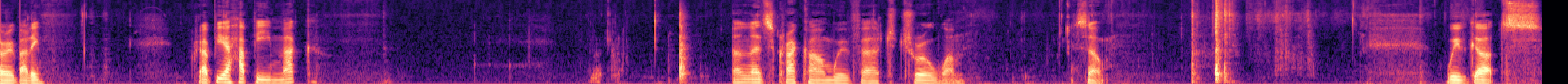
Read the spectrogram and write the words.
everybody. Grab your happy mug. And let's crack on with uh, tutorial 1. So, we've got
